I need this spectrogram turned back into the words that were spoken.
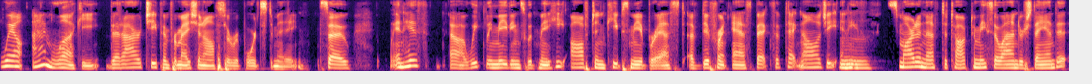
Well, I'm lucky that our chief information officer reports to me. So, in his uh, weekly meetings with me, he often keeps me abreast of different aspects of technology, and mm. he's smart enough to talk to me so I understand it.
